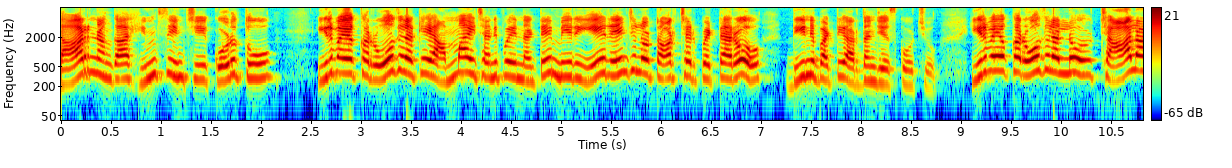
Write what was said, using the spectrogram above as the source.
దారుణంగా హింసించి కొడుతూ ఇరవై ఒక్క రోజులకే అమ్మాయి చనిపోయిందంటే మీరు ఏ రేంజ్లో టార్చర్ పెట్టారో దీన్ని బట్టి అర్థం చేసుకోవచ్చు. ఇరవై ఒక్క రోజులలో చాలా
